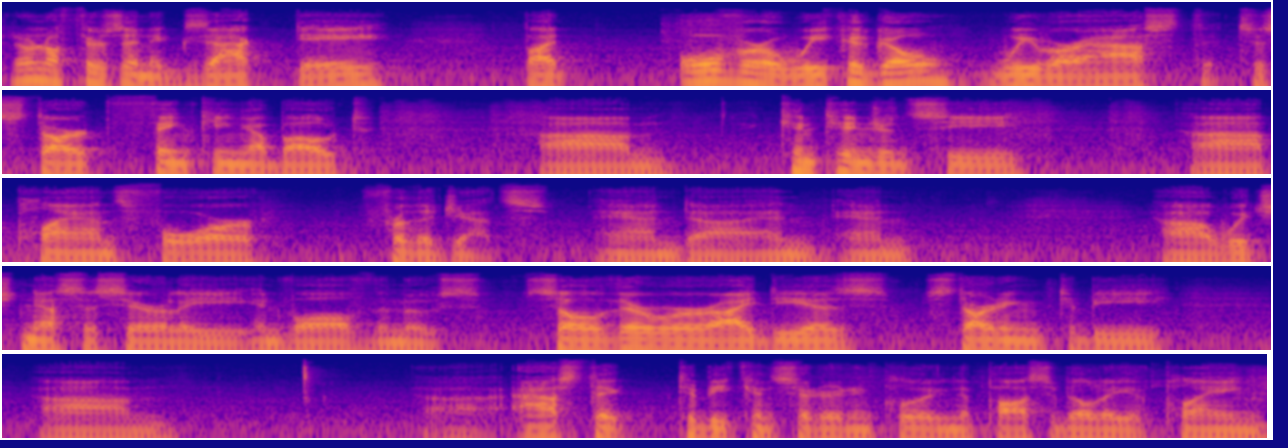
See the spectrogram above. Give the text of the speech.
I don't know if there's an exact day, but over a week ago, we were asked to start thinking about um, contingency uh, plans for for the Jets, and uh, and and uh, which necessarily involve the Moose. So there were ideas starting to be um, uh, asked to, to be considered, including the possibility of playing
